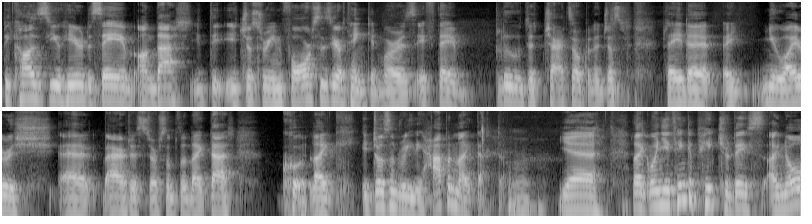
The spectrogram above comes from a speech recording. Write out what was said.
because you hear the same on that, it, it just reinforces your thinking. Whereas if they blew the charts open and just played a, a new Irish uh, artist or something like that, could, like, it doesn't really happen like that, though mm. yeah, like when you think of picture this i know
